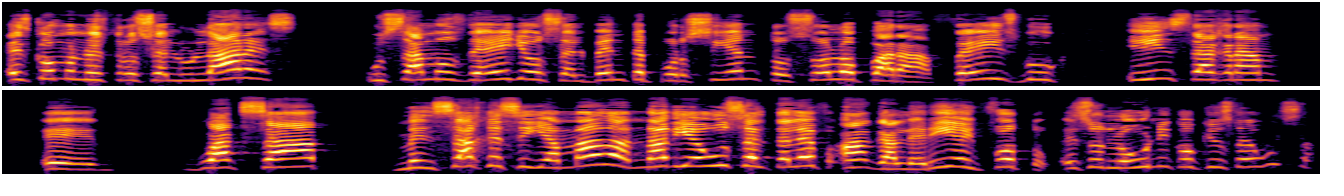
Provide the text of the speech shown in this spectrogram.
Es como nuestros celulares. Usamos de ellos el 20% solo para Facebook, Instagram, eh, WhatsApp, mensajes y llamadas. Nadie usa el teléfono. Ah, galería y foto. Eso es lo único que usted usa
